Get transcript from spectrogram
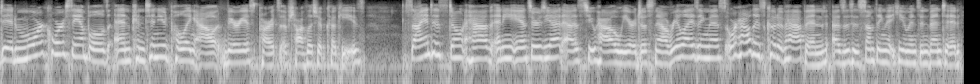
did more core samples and continued pulling out various parts of chocolate chip cookies. Scientists don't have any answers yet as to how we are just now realizing this or how this could have happened, as this is something that humans invented.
